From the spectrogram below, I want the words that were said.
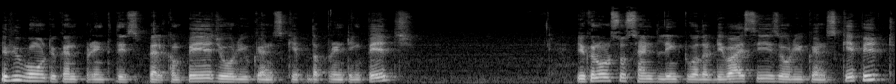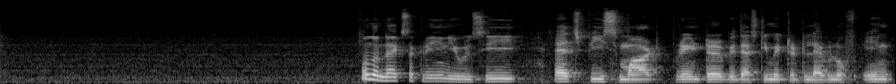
If you want you can print this welcome page or you can skip the printing page. You can also send link to other devices or you can skip it. On the next screen you will see HP smart printer with estimated level of ink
